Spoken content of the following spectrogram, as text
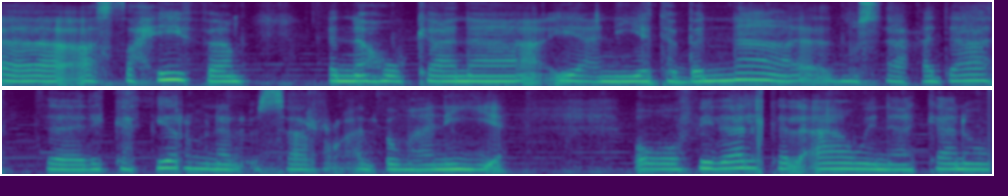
آه الصحيفة أنه كان يعني يتبنى مساعدات لكثير من الأسر العمانية وفي ذلك الآونة كانوا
